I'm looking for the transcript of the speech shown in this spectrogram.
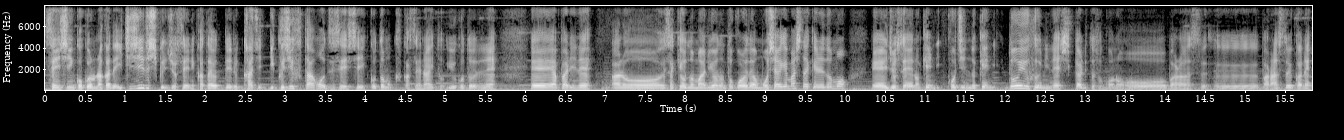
先進国の中で著しく女性に偏っている家事、育児負担を是正していくことも欠かせないということでね、えー、やっぱりね、あのー、先ほどマリオのところでは申し上げましたけれども、えー、女性の権利、個人の権利、どういうふうにね、しっかりとそこのバランス、バランスというかね、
